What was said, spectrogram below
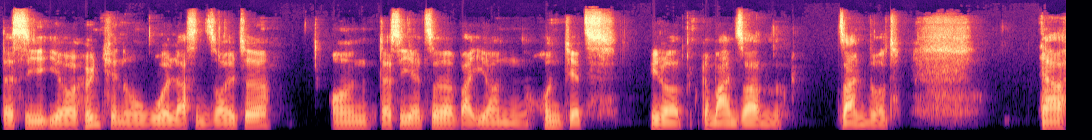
dass sie ihr Hündchen in Ruhe lassen sollte und dass sie jetzt äh, bei ihrem Hund jetzt wieder gemeinsam sein wird. Ja,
